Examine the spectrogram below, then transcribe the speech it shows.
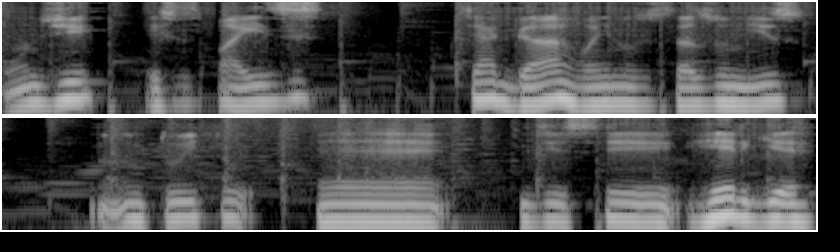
onde esses países se agarram aí nos Estados Unidos no intuito é, de se reerguer.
